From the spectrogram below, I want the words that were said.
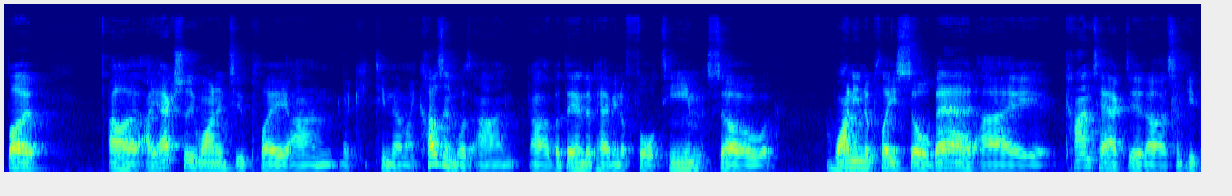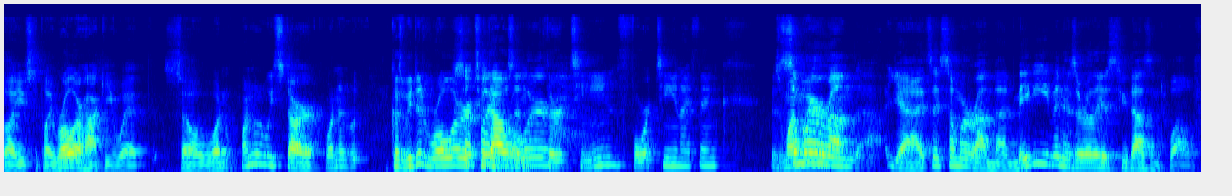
But uh, i actually wanted to play on the team that my cousin was on uh, but they ended up having a full team so wanting to play so bad i contacted uh, some people i used to play roller hockey with. So when, when would we start? When did because we did roller Start playing roller- 2013 14 i think. is when we Somewhere were- around, yeah, I'd say somewhere around then. Maybe even as early as 2012.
